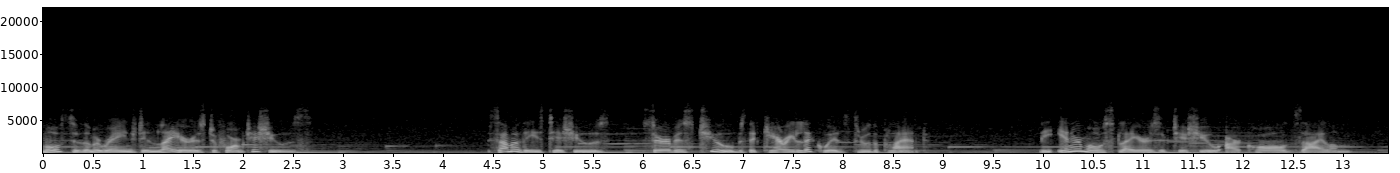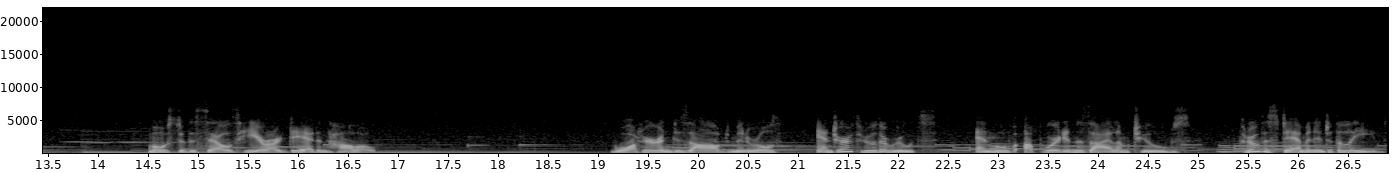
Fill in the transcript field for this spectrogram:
most of them arranged in layers to form tissues. Some of these tissues serve as tubes that carry liquids through the plant. The innermost layers of tissue are called xylem. Most of the cells here are dead and hollow. Water and dissolved minerals enter through the roots and move upward in the xylem tubes, through the stem and into the leaves.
